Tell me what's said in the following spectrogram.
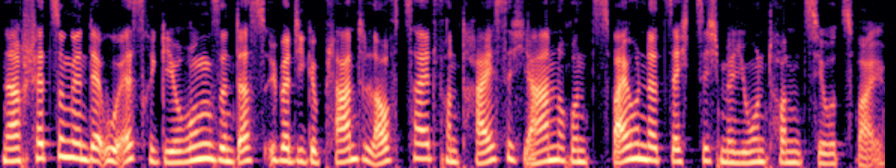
Nach Schätzungen der US-Regierung sind das über die geplante Laufzeit von 30 Jahren rund 260 Millionen Tonnen CO2.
